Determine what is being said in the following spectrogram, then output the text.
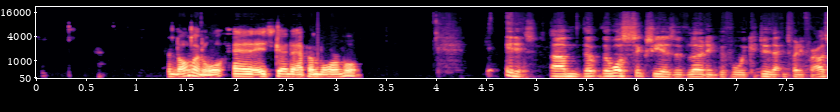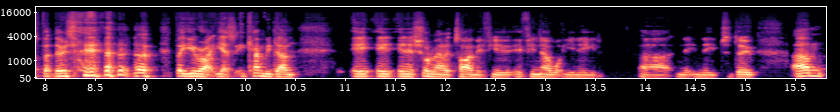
phenomenal, and it's going to happen more and more. It is. Um, there, there, was six years of learning before we could do that in 24 hours, but there's, but you're right. Yes, it can be done in, in, a short amount of time if you if you know what you need uh, need to do. Um,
